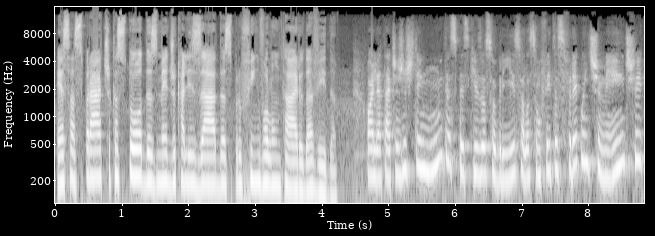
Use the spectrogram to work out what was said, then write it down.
essas práticas todas medicalizadas para o fim voluntário da vida? Olha, Tati, a gente tem muitas pesquisas sobre isso, elas são feitas frequentemente.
